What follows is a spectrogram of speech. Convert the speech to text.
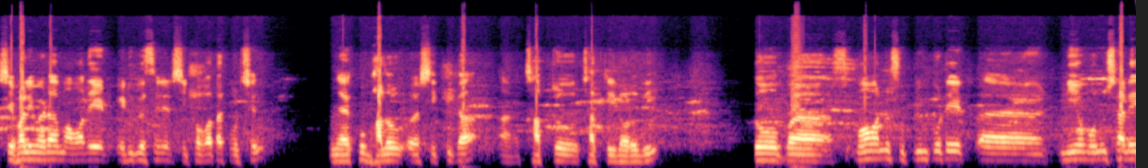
শেফালি ম্যাডাম আমাদের এডুকেশনের শিক্ষকতা করছেন। খুব ভালো শিক্ষিকা ছাত্র, ছাত্রী, দরদি। তো মহামান্য সুপ্রিম কোর্টের নিয়ম অনুসারে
